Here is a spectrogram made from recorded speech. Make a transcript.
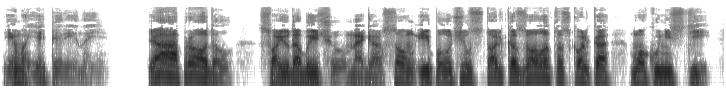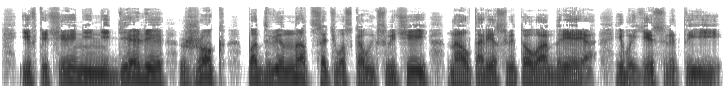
и моей периной. Я продал свою добычу на Гарсон и получил столько золота, сколько мог унести, и в течение недели сжег по двенадцать восковых свечей на алтаре святого Андрея, ибо если ты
